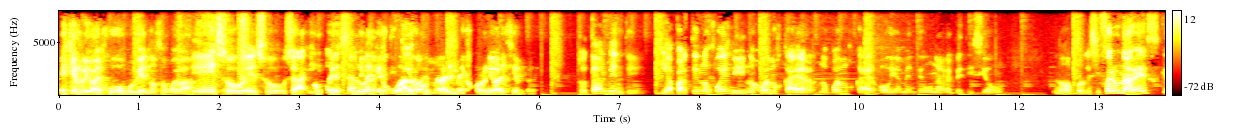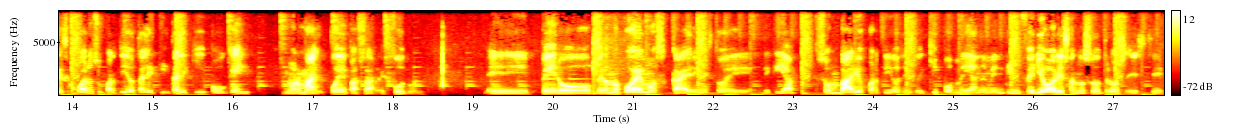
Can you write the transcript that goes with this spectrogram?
es que el rival jugó muy bien, no son huevadas. Eso, eso, o sea, y, es algo que jugar contra el mejor rival siempre. Totalmente. Y aparte no, puedes, no podemos caer, no podemos caer obviamente en una repetición, ¿no? Porque si fuera una vez que se jugaron su partido tal, tal equipo, ok, normal, puede pasar, es fútbol. Eh, pero, pero no podemos caer en esto de, que ya son varios partidos entre equipos medianamente inferiores a nosotros, este,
